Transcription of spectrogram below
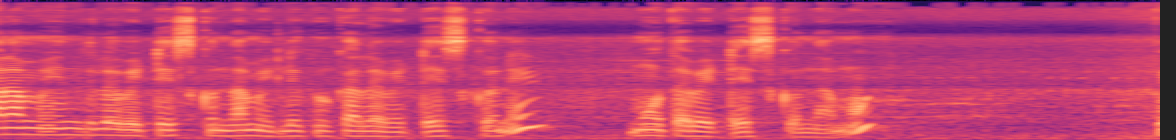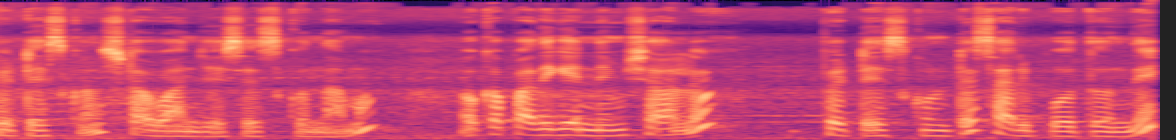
మనం ఇందులో పెట్టేసుకుందాం ఇడ్లీ కుక్కర్లో పెట్టేసుకొని మూత పెట్టేసుకుందాము. పెట్టేసుకొని స్టవ్ ఆన్ చేసేసుకుందాము. ఒక పదిహేను నిమిషాలు పెట్టేసుకుంటే సరిపోతుంది.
